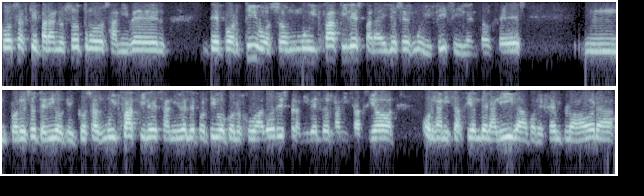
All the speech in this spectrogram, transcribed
cosas que para nosotros a nivel deportivos son muy fáciles, para ellos es muy difícil. Entonces, mm, por eso te digo que hay cosas muy fáciles a nivel deportivo con los jugadores, pero a nivel de organización, organización de la liga, por ejemplo, ahora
